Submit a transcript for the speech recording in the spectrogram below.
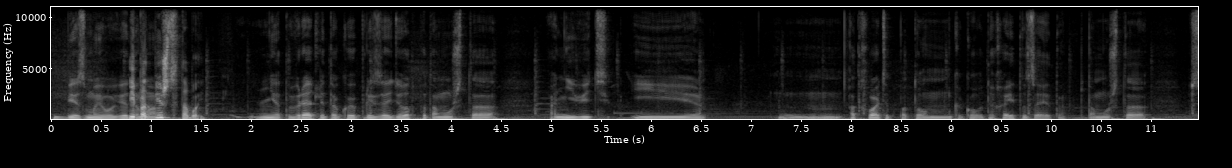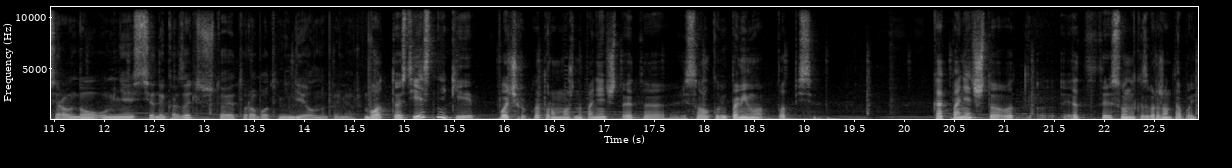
Без моего ведома. И подпишется с тобой? Нет, вряд ли такое произойдет, потому что они ведь и отхватят потом какого-то хейта за это, потому что все равно у меня есть все доказательства, что я эту работу не делал, например. Вот, то есть есть некий почерк, по которому можно понять, что это рисовал Кубик, помимо подписи? Как понять, что вот этот рисунок изображен тобой?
